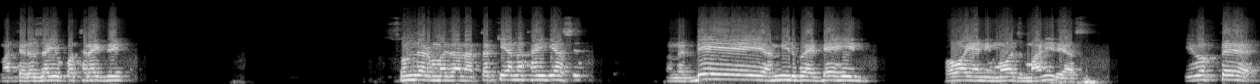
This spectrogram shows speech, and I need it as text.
માથે રજાઈ પથરાઈ ગઈ. સુંદર મજાના તકિયા નખાઈ ગયા છે. અને બે અમીરભાઈ બેહીન ભવાયાની મોજ માણી રહ્યા છે. એ વખતે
